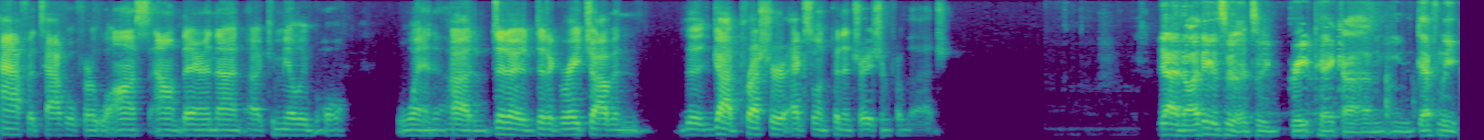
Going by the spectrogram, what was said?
half a tackle for loss out there in that uh, Camellia Bowl win. Uh, did a did a great job and the, got pressure, excellent penetration from the edge. Yeah, no, I think it's a it's a great pick. Um, definitely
